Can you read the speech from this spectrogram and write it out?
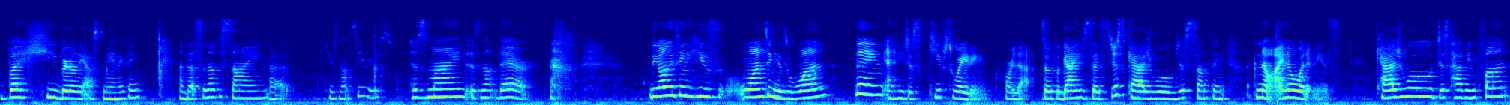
But he barely asked me anything. And that's another sign that he's not serious. His mind is not there. the only thing he's wanting is one thing and he just keeps waiting for that. So if a guy he says just casual, just something like no, I know what it means. Casual, just having fun,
